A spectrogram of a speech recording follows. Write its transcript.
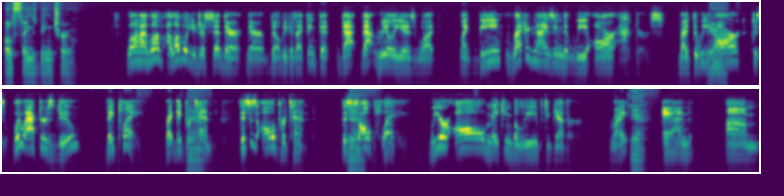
both things being true. Well, and I love I love what you just said there there Bill because I think that that that really is what like being recognizing that we are actors, right? That we, We are cuz what do actors do? They play, right? They pretend. This is all pretend. This is all play. We are all making believe together, right? Yeah. and um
